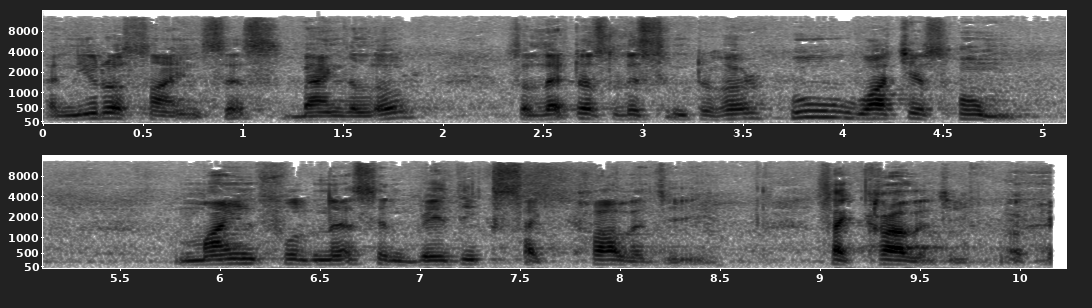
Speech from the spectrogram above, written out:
and Neurosciences, Bangalore. So let us listen to her. Who watches home? Mindfulness in Vedic psychology. Psychology. Okay.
